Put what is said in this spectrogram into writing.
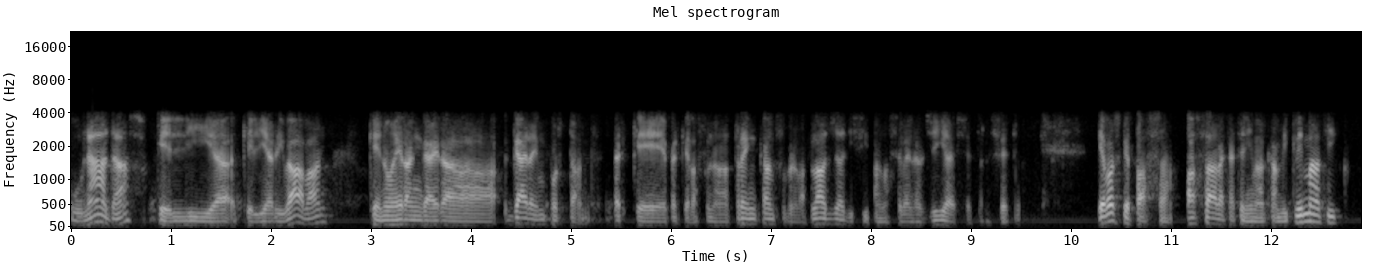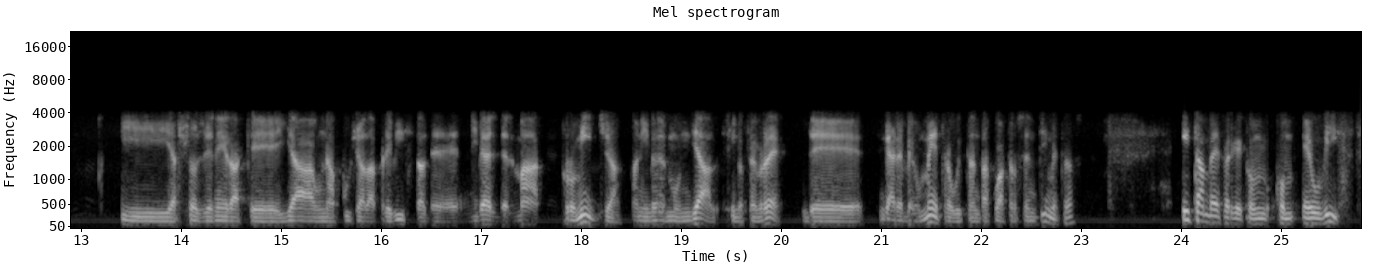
onades que li, que li arribaven que no eren gaire, gaire importants, perquè, perquè la onada trenquen sobre la platja, dissipen la seva energia, etc etc. Llavors, què passa? Passa ara que tenim el canvi climàtic, i això genera que hi ha una pujada prevista del nivell del mar promitja a nivell mundial, si no fem res, de gairebé un metre, 84 centímetres, i també perquè, com, com heu vist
